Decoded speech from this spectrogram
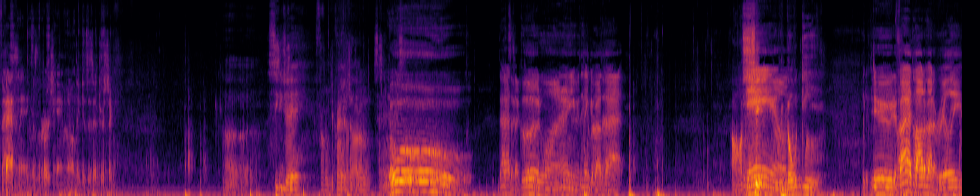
fascinating as the first game. I don't think it's as interesting. uh, CJ from the Grand Theft Auto. Oh, that's a good one. I didn't even think about that. Oh shit, here we go again. Dude, if I had thought about it really,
